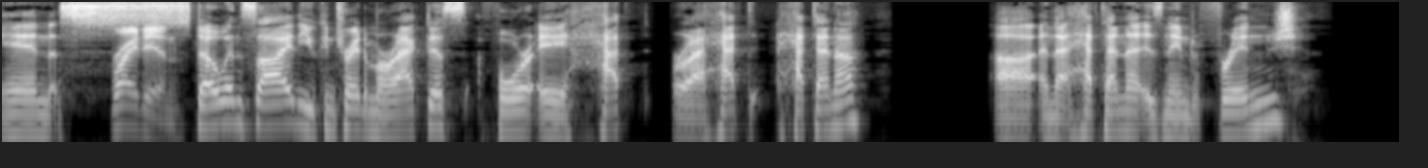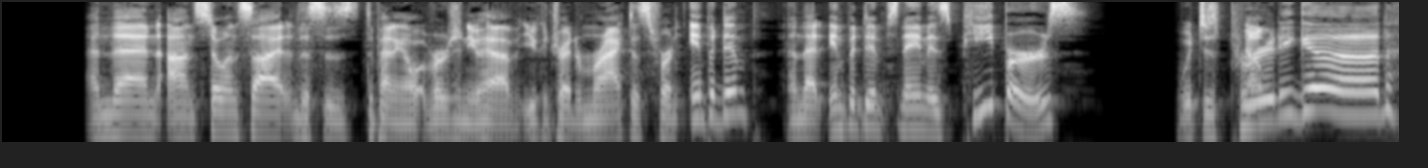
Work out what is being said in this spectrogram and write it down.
In Right in. Stow-on-Side, you can trade a Maractus for a hat for a hat Hatenna. Uh, and that Hatenna is named Fringe. And then on Stow-on-Side, this is depending on what version you have, you can trade a Maractus for an Impidimp, and that Impidimp's name is Peepers, which is pretty good.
